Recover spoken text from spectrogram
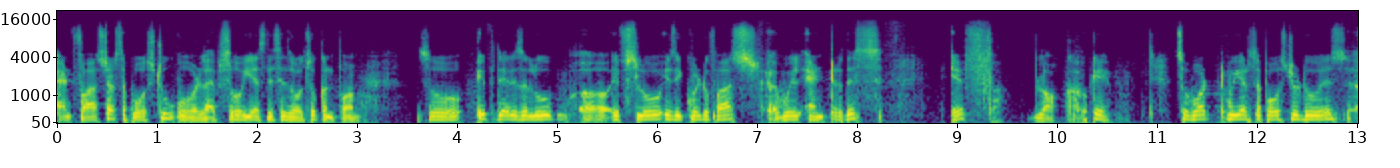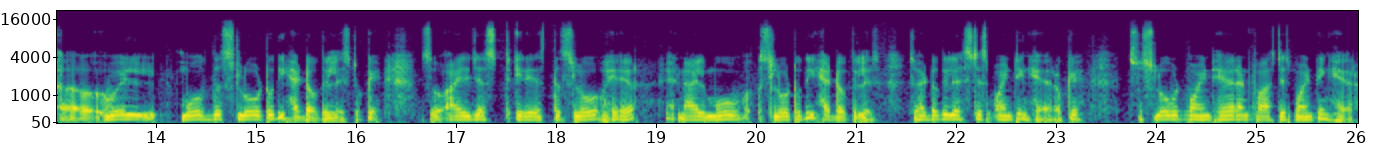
and fast are supposed to overlap. So yes this is also confirmed. So if there is a loop uh, if slow is equal to fast uh, we'll enter this if block okay? So what we are supposed to do is uh, we'll move the slow to the head of the list okay? So i'll just erase the slow here and i'll move slow to the head of the list. So head of the list is pointing here okay? So slow would point here and fast is pointing here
